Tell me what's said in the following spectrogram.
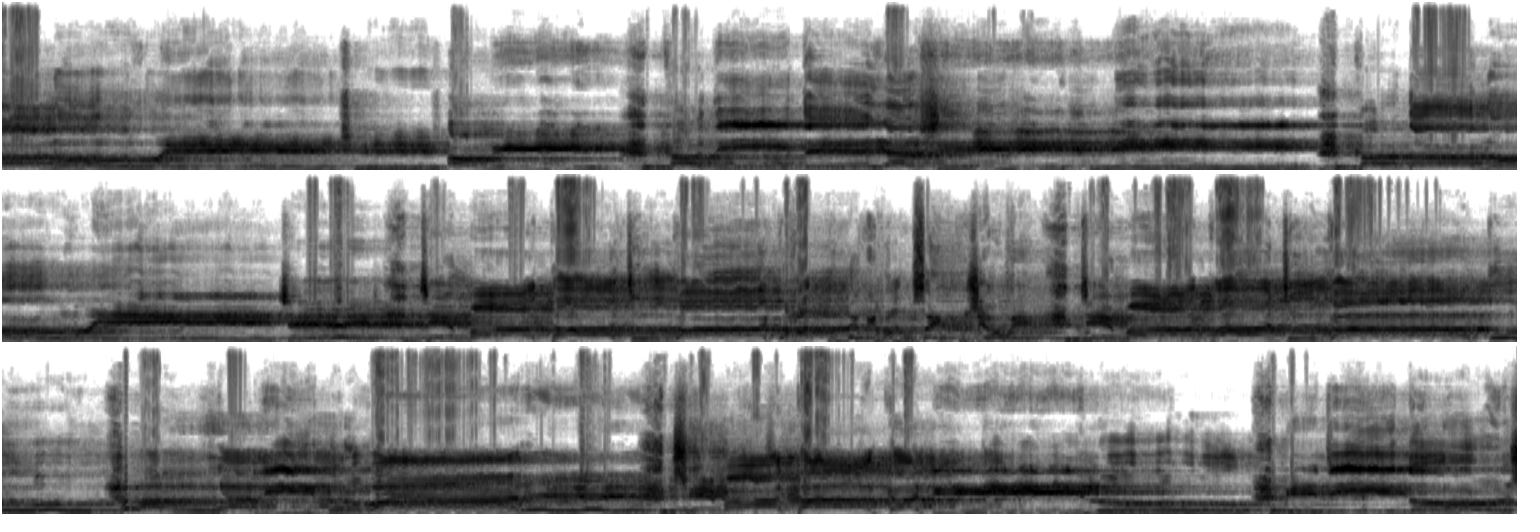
হয়েছে আমি কাঁদিতে আসিনি, কাদানো হয়েছে যে মাথা জোকা হাত তুললে ইমাম হুসাইন খুশি হবে। যে মাথা জোকা তো আল্লাহরি দরবারে, সে মাথা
